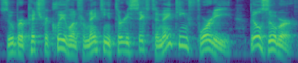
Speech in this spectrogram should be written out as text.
Zuber pitched for Cleveland from 1936 to 1940. Bill Zuber.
